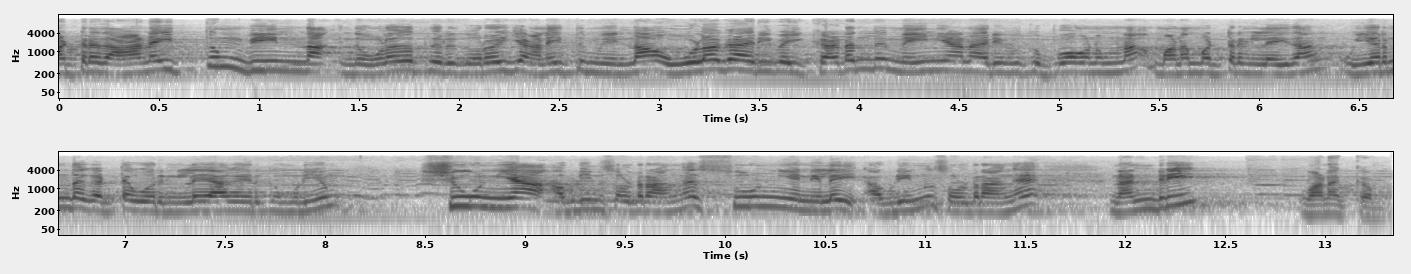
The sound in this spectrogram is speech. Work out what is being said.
மற்றது அனைத்தும் வீண் தான். இந்த உலகத்தில் இருக்கிற வரைக்கும் அனைத்தும் வீண் தான். உலக அறிவை கடந்து மெய்ஞான அறிவுக்கு போகணும்னா மனமற்ற நிலை தான் உயர்ந்த கட்ட ஒரு நிலையாக இருக்க முடியும். ஷூன்யா அப்படின்னு சொல்கிறாங்க சூன்ய நிலை அப்படின்னு சொல்கிறாங்க நன்றி வணக்கம்.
